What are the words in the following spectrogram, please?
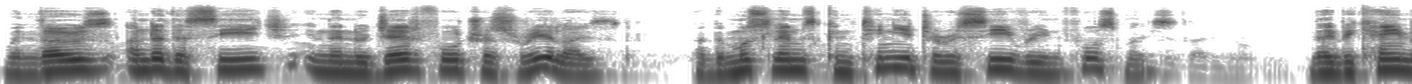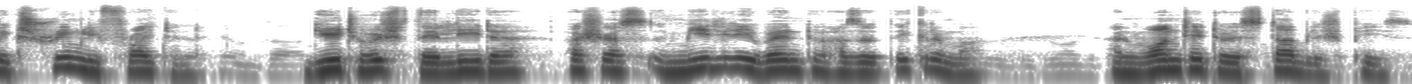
When those under the siege in the Nujair fortress realized that the Muslims continued to receive reinforcements, they became extremely frightened, due to which their leader, Ashas, immediately went to Hazrat Ikrimah and wanted to establish peace.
